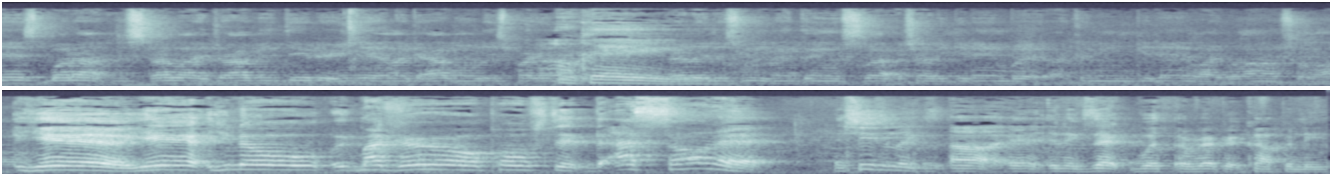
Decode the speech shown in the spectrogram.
I guess, bought out the Starlight Drive-In Theater. and had like an album release party. Okay. Earlier this week, and thing was slap. I tried to get in, but I couldn't even get in. Like line so long. Yeah, yeah. You know, my girl posted. I saw that, and she's an ex, uh, an exec with a record company.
